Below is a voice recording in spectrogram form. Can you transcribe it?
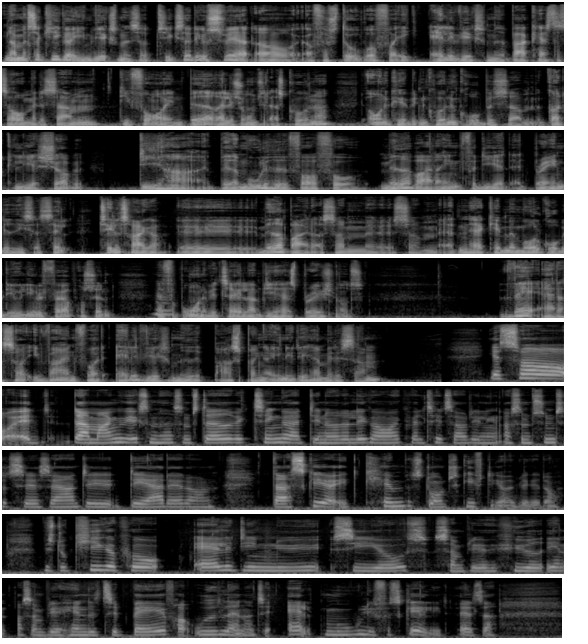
Når man så kigger i en virksomhedsoptik, så er det jo svært at, at forstå, hvorfor ikke alle virksomheder bare kaster sig over med det samme. De får en bedre relation til deres kunder, ovenikøbet en kundegruppe, som godt kan lide at shoppe, de har bedre mulighed for at få medarbejdere ind, fordi at, at brandet i sig selv tiltrækker øh, medarbejdere, som, øh, som er den her kæmpe målgruppe. Det er jo alligevel 40 procent af mm. forbrugerne, vi taler om, de her aspirationals. Hvad er der så i vejen for, at alle virksomheder bare springer ind i det her med det samme? Jeg tror, at der er mange virksomheder, som stadigvæk tænker, at det er noget, der ligger over i kvalitetsafdelingen, og som synes, at CSR det, det er det add Der sker et kæmpe stort skift i øjeblikket dog. Hvis du kigger på alle de nye CEOs, som bliver hyret ind og som bliver hentet tilbage fra udlandet til alt muligt forskelligt, altså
